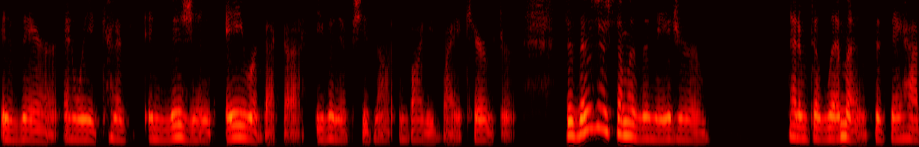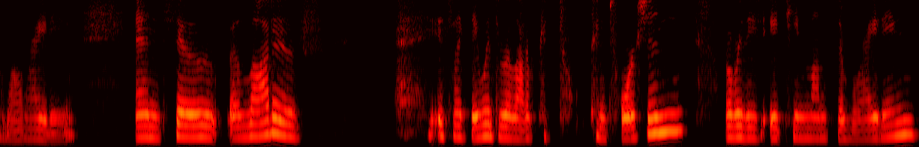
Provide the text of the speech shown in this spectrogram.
is there and we kind of envision a Rebecca, even if she's not embodied by a character. So those are some of the major kind of dilemmas that they had while writing. And so a lot of it's like they went through a lot of contortions over these 18 months of writing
